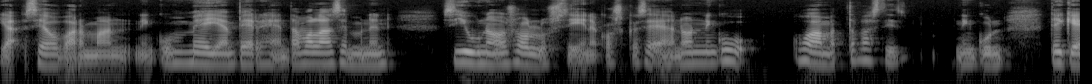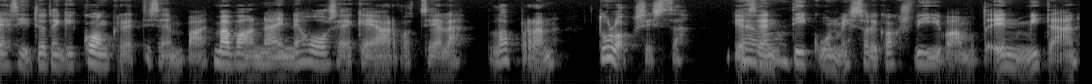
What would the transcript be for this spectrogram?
Ja se on varmaan niin kuin meidän perheen tavallaan semmoinen siunaus ollut siinä, koska sehän on niin kuin huomattavasti niin kun tekee siitä jotenkin konkreettisempaa. Että mä vaan näin ne HCG-arvot siellä Lapran tuloksissa ja Joo. sen tikun, missä oli kaksi viivaa, mutta en mitään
